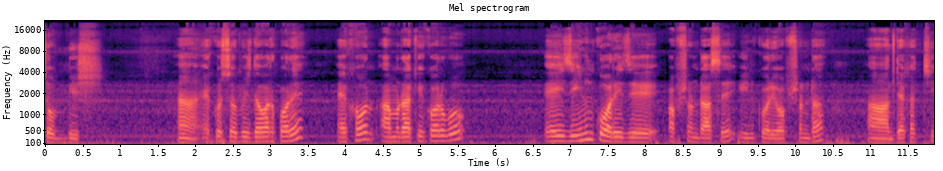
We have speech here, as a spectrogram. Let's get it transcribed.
চব্বিশ। হ্যাঁ একুশ, চব্বিশ দেওয়ার পরে এখন আমরা কি করব? এই যে ইনকোয়ারি যে অপশনটা আছে ইনকোয়ারি অপশনটা দেখাচ্ছি।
